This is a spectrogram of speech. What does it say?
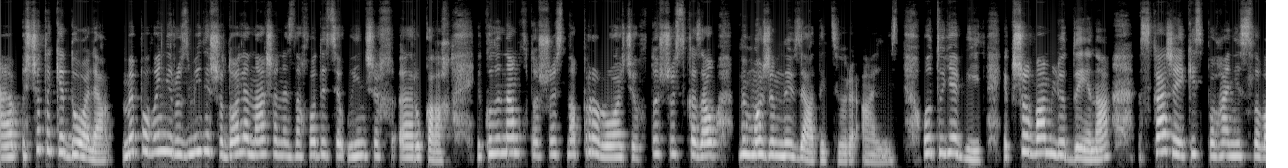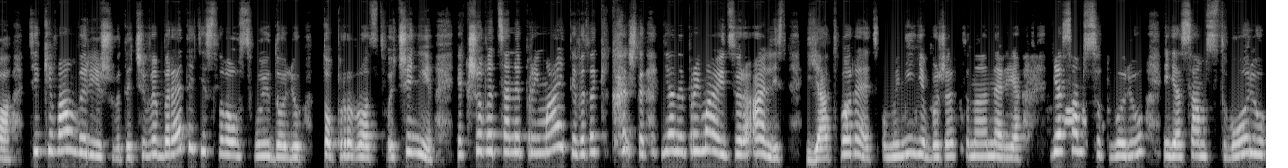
Е, Що таке доля? Ми повинні розуміти, що доля наша не знаходиться у інших е, руках. І коли нам хтось щось напророчив, хтось щось сказав, ми можемо не взяти цю реальність. От уявіть, якщо вам людина скаже якісь погані слова, тільки вам вирішувати, чи ви берете ті слова у свою долю, то пророцтво, чи ні. Якщо ви це не приймаєте, ви так і кажете, я не приймаю цю реальність. Я творець, у мені є божественна енергія. Я сам сотворю і я сам створю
